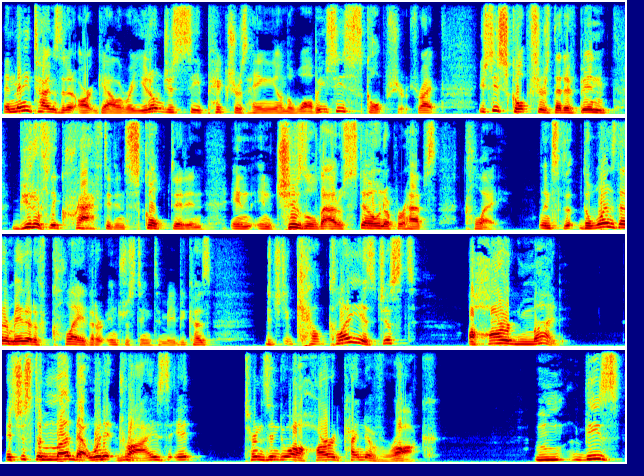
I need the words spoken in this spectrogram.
and many times in an art gallery, you don't just see pictures hanging on the wall, but you see sculptures, right? You see sculptures that have been beautifully crafted and sculpted and, and, and chiseled out of stone or perhaps clay. And it's the, the ones that are made out of clay that are interesting to me because clay is just a hard mud. It's just a mud that when it dries, it turns into a hard kind of rock. These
